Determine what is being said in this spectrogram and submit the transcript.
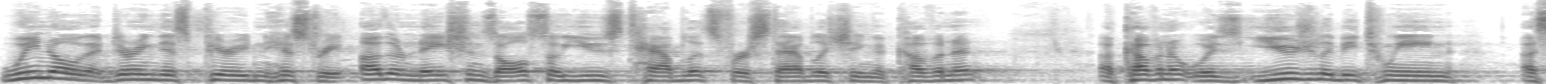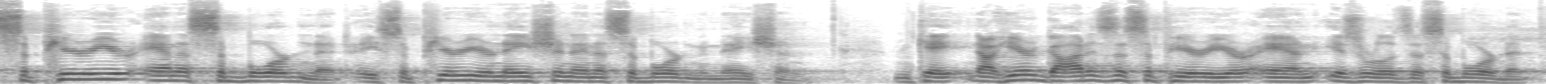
We know that during this period in history, other nations also used tablets for establishing a covenant. A covenant was usually between a superior and a subordinate, a superior nation and a subordinate nation. Okay, now here God is a superior and Israel is a subordinate.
